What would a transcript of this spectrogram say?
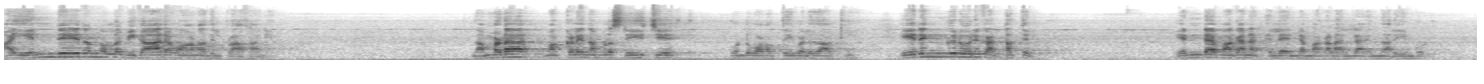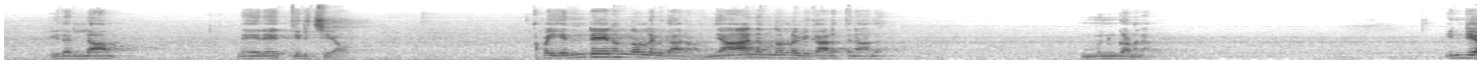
ആ എന്റേതെന്നുള്ള വികാരമാണ് അതിൽ പ്രാധാന്യം. നമ്മുടെ മക്കളെ നമ്മൾ സ്നേഹിച്ച് കൊണ്ട് വളർത്തി വലുതാക്കി ഏതെങ്കിലും ഒരു ഘട്ടത്തിൽ എന്റെ മകൻ അല്ല എന്റെ മകളല്ല എന്നറിയുമ്പോൾ ഇതെല്ലാം നേരെ തിരിച്ചയാവും. അപ്പം എന്റേതെന്നുള്ള വികാരമാണ് ഞാനെന്നുള്ള വികാരത്തിനാണ് മുൻഗണന. ഇന്ത്യ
